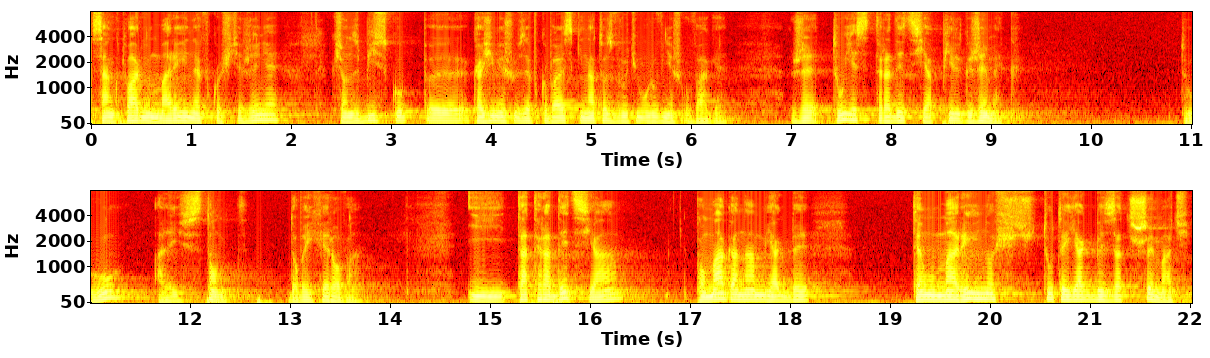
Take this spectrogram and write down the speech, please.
sanktuarium maryjne w Kościerzynie, ksiądz biskup Kazimierz Józef Kowalski na to zwrócił również uwagę, że tu jest tradycja pielgrzymek. Tu, ale i stąd, do Wejherowa. I ta tradycja pomaga nam jakby tę maryjność tutaj jakby zatrzymać,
